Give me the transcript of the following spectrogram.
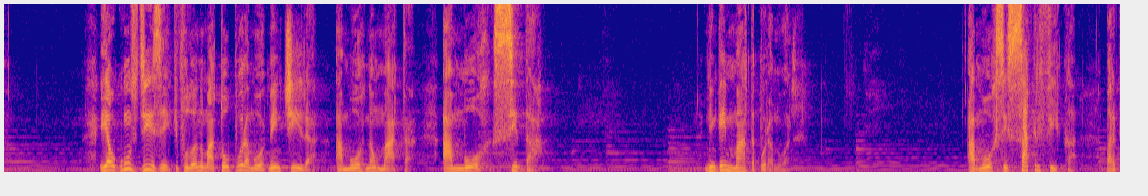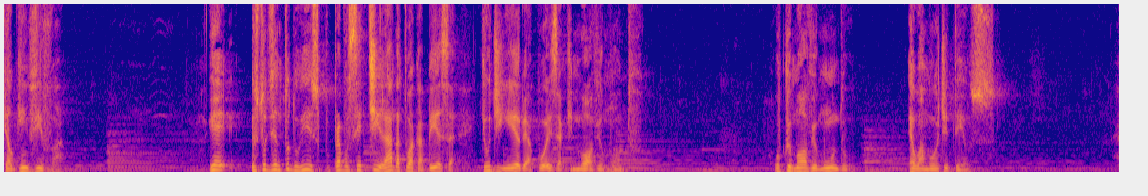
E alguns dizem que Fulano matou por amor. Mentira, amor não mata amor se dá. Ninguém mata por amor. Amor se sacrifica para que alguém viva. E aí, eu estou dizendo tudo isso para você tirar da tua cabeça que o dinheiro é a coisa que move o mundo. O que move o mundo é o amor de Deus.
